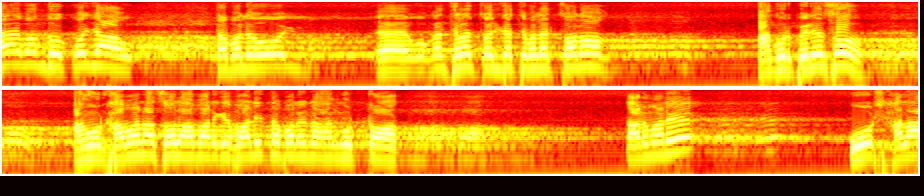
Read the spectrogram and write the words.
হ্যাঁ বন্ধু, কই যাও? তা বলে, ওই ওখান থেকে চল যাচ্ছে বলে, চলো আঙুর পেরেছ আঙুর খাবা না, চলো আবার গে বাড়ি তা বলে না আঙুর টক। তার মানে ও শালা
